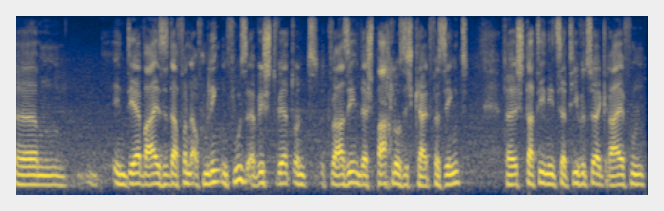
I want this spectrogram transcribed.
ähm, in der Weise davon auf dem linken Fuß erwischt wird und quasi in der Sprachlosigkeit versinkt, äh, statt die Initiative zu ergreifen,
